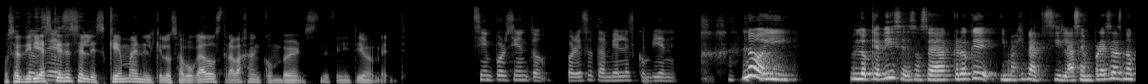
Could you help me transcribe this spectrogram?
O sea, dirías que ese es el esquema en el que los abogados trabajan con Burns, definitivamente. 100%, por eso también les conviene. No, y lo que dices, o sea, creo que, imagínate, si las empresas no,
